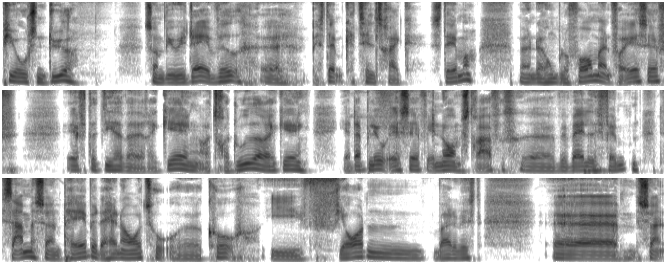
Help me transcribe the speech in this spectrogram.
Pia Olsen Dyr, som vi jo i dag ved øh, bestemt kan tiltrække stemmer. Men da hun blev formand for SF, efter de havde været i regering og trådt ud af regering, ja, der blev SF enormt straffet øh, ved valget i 15. Det samme med Søren Pape, da han overtog øh, K i 14, var det vist. Øh, Søren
